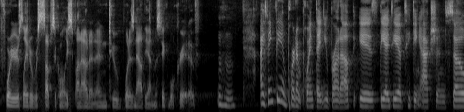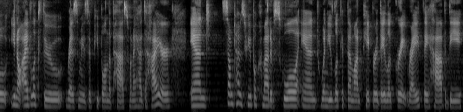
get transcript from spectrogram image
four years later was subsequently spun out and, and into what is now the Unmistakable Creative. Mm-hmm. I think the important point that you brought up is the idea of taking action. So, you know, I've looked through resumes of people in the past when I had to hire, and sometimes people come out of school and when you look at them on paper, they look great, right? They have the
